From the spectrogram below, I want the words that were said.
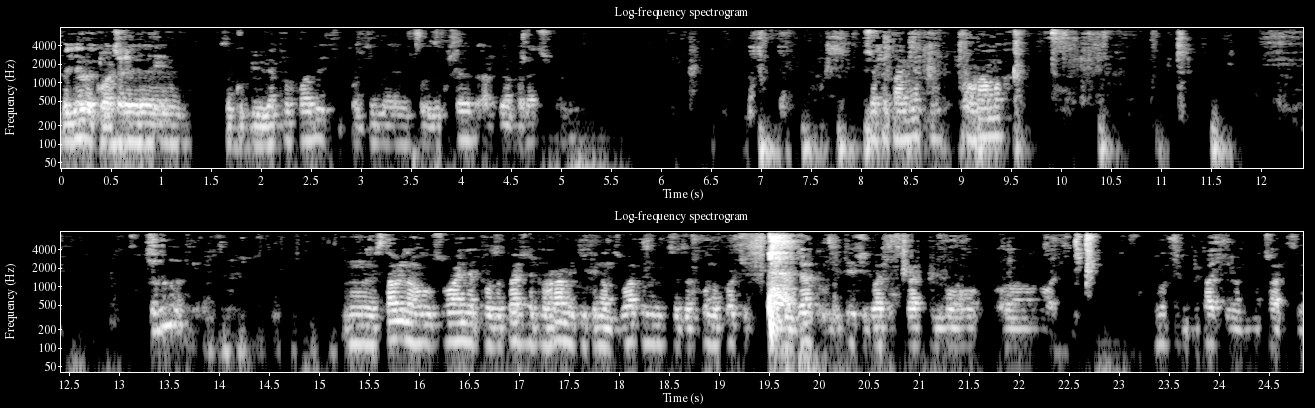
Виділи кошти, закупівля проходить, потім коли закупили, а на подальше. Ще питання по програмах? Це добре. М, Ставлю на голосування про затвердження програми, які фінансуватимуться за рахунок коштів бюджету у 2024 році. Прошу депутатів визначатися,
